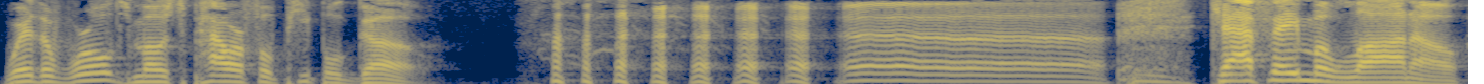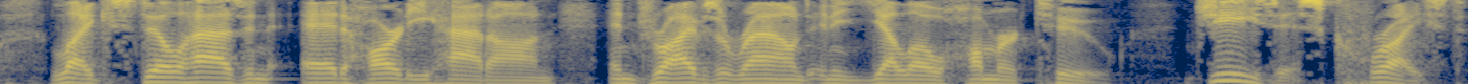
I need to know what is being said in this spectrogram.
where the world's most powerful people go. Cafe Milano, like, still has an Ed Hardy hat on and drives around in a yellow Hummer, too. Jesus Christ.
